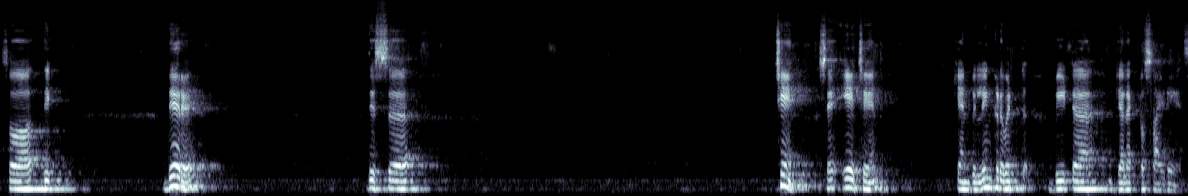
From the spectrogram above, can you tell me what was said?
So the there this uh, chain, say A chain, can be linked with beta galactosidase.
